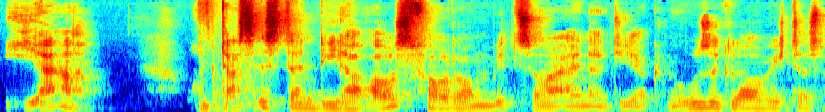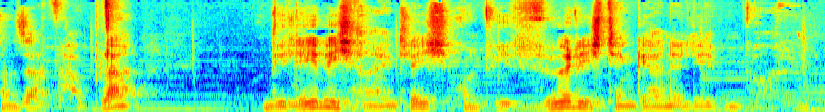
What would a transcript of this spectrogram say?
Ja, und das ist dann die Herausforderung mit so einer Diagnose, glaube ich, dass man sagt, hoppla, wie lebe ich eigentlich und wie würde ich denn gerne leben wollen?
